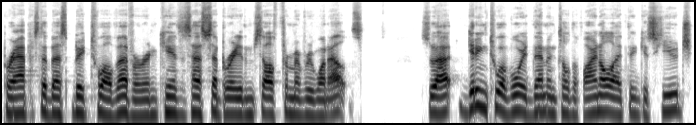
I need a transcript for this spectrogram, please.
perhaps the best Big 12 ever, and Kansas has separated themselves from everyone else. So uh, getting to avoid them until the final, I think, is huge.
